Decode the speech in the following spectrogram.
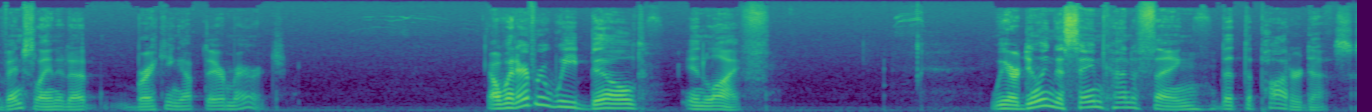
eventually ended up breaking up their marriage. Now, whatever we build in life, we are doing the same kind of thing that the potter does.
